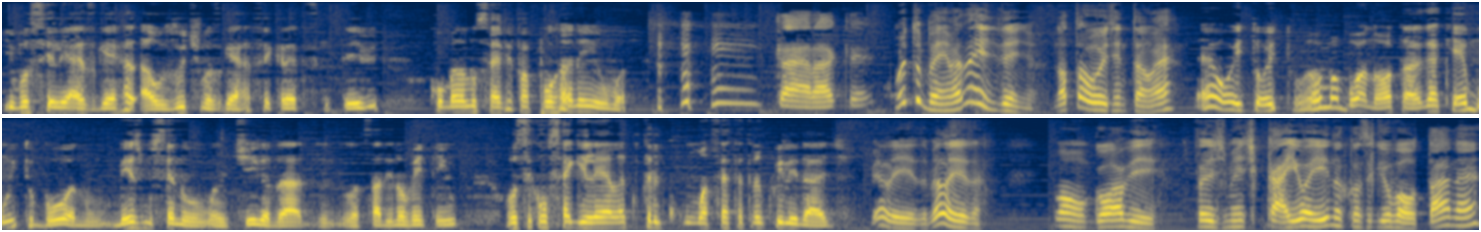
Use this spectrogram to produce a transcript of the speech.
E você lê as guerras, as últimas guerras secretas que teve, como ela não serve pra porra nenhuma. Caraca. Muito bem, mas aí, Daniel, nota 8 então, é? É 8, 8 é uma boa nota. A HQ é muito boa, mesmo sendo antiga, da, lançada em 91, você consegue ler ela com uma certa tranquilidade. Beleza, beleza. Bom, o Gob, infelizmente, caiu aí, não conseguiu voltar, né?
